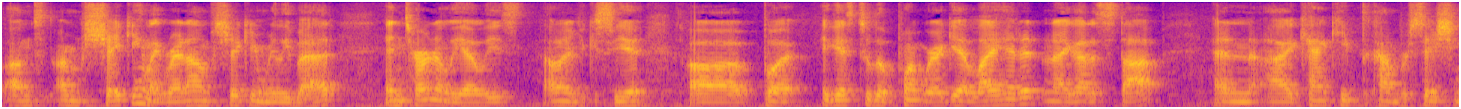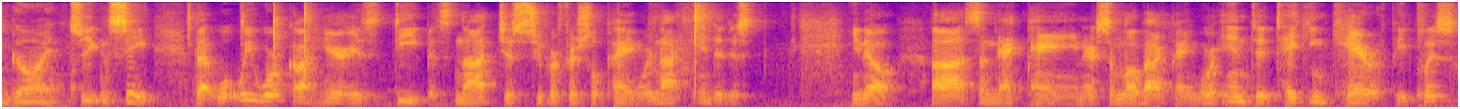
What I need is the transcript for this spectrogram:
I'm, I'm shaking like right now I'm shaking really bad internally at least I don't know if you can see it uh, but it gets to the point where I get lightheaded and I gotta stop and I can't keep the conversation going So you can see that what we work on here is deep. It's not just superficial pain. We're not into just, you know, uh, some neck pain or some low back pain. We're into taking care of people. Please.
